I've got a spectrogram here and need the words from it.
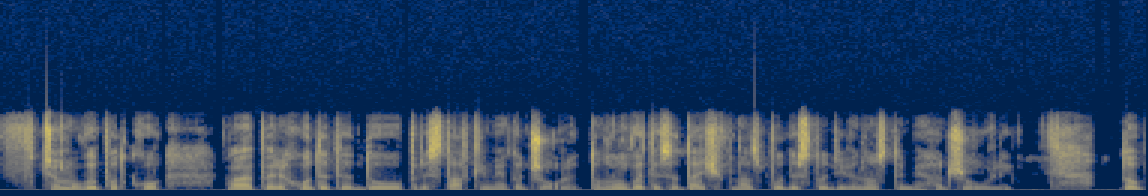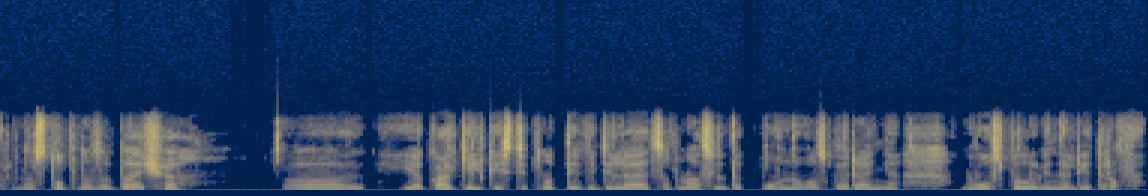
в цьому випадку е, переходити до приставки мегаджоулі. Тому в цій задачі в нас буде 190 мегаджоулів. Добре, наступна задача. Яка кількість теплоти виділяється внаслідок повного згоряння 2,5 літрів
